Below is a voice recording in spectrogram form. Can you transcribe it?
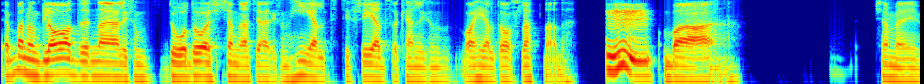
jag är bara nog glad när jag liksom då och då känner att jag är liksom helt tillfreds och kan liksom vara helt avslappnad. Mm. Och bara känna mig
